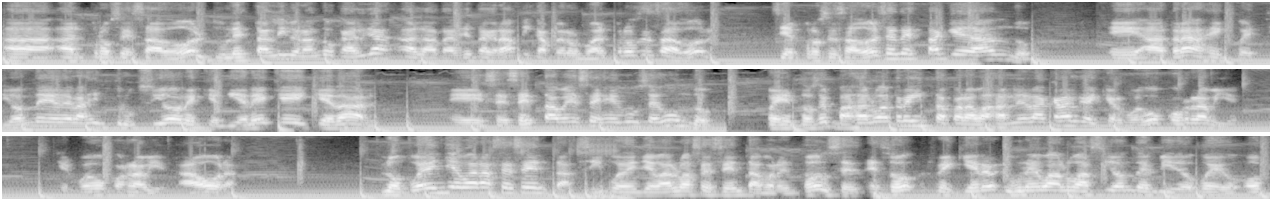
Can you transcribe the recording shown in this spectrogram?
al procesador. Tú le estás liberando carga a la tarjeta gráfica, pero no al procesador. Si el procesador se te está quedando eh, atrás en cuestión de, las instrucciones que tiene que, dar 60 eh, veces en un segundo, pues entonces bájalo a 30 para bajarle la carga y que el juego corra bien. Que el juego corra bien. Ahora, ¿Lo pueden llevar a 60? Sí, pueden llevarlo a 60, pero entonces eso requiere una evaluación del videojuego. Ok,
